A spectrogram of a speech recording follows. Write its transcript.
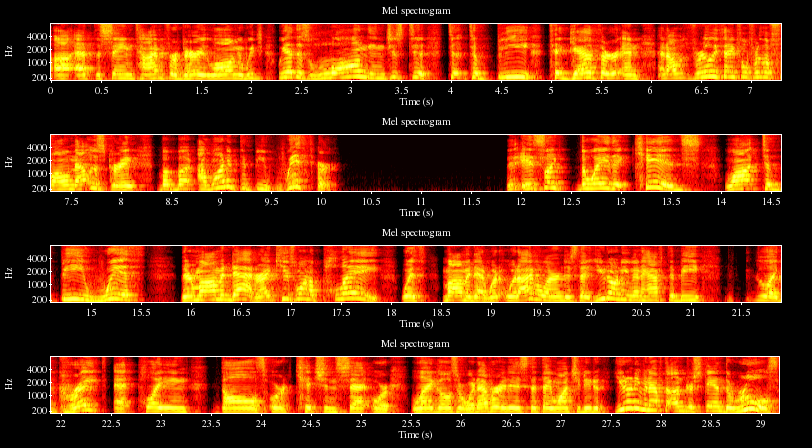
uh, at the same time for very long. And we, we had this longing just to, to, to be together. And, and I was really thankful for the phone. That was great. But, but I wanted to be with her. It's like the way that kids want to be with their mom and dad, right? Kids want to play with mom and dad. What, what I've learned is that you don't even have to be like great at playing dolls or kitchen set or Legos or whatever it is that they want you to do. You don't even have to understand the rules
